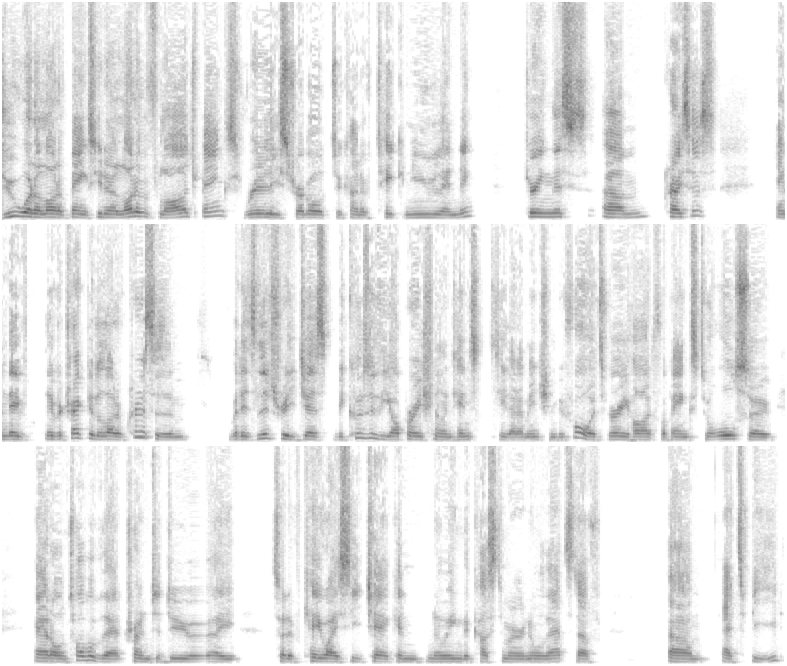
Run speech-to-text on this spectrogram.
do what a lot of banks, you know, a lot of large banks really struggle to kind of take new lending during this um, crisis, and they've they've attracted a lot of criticism. But it's literally just because of the operational intensity that I mentioned before. It's very hard for banks to also add on top of that, trying to do a sort of KYC check and knowing the customer and all that stuff um, at speed.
